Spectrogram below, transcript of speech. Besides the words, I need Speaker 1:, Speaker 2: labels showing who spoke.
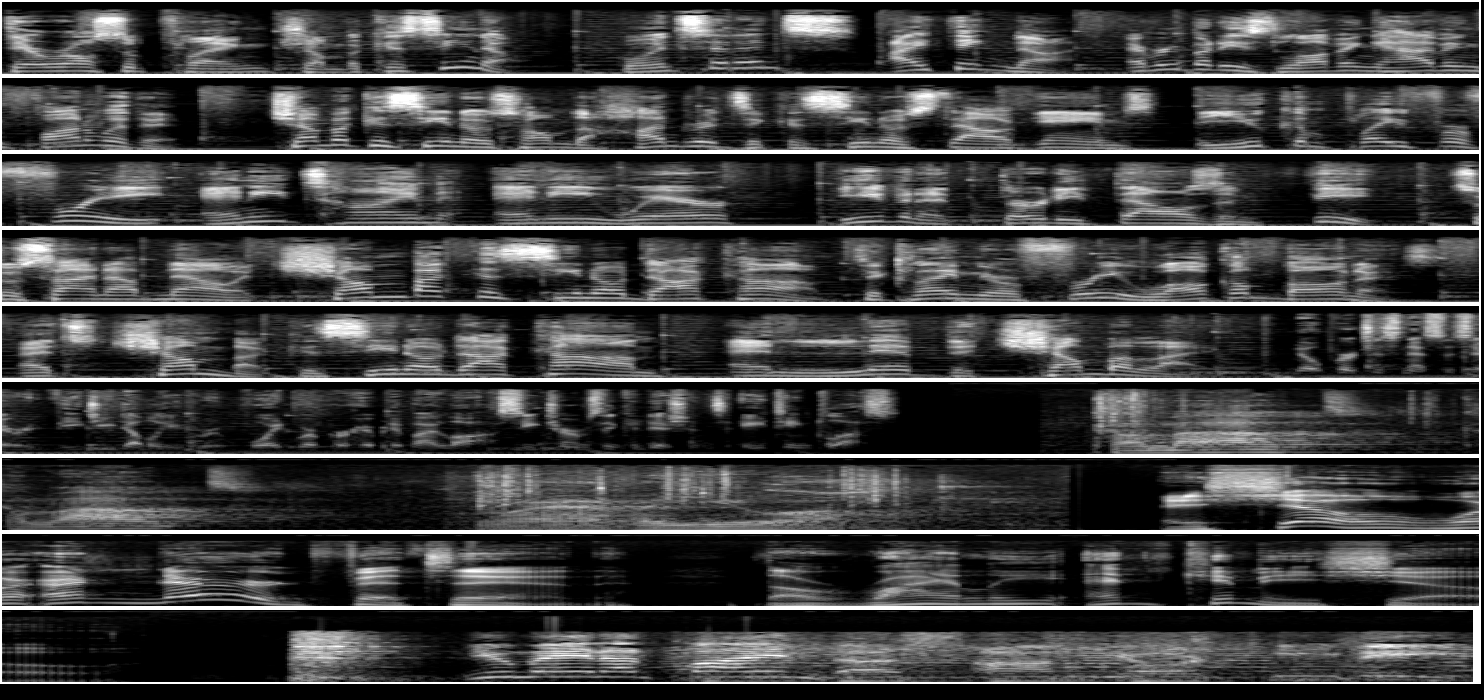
Speaker 1: They were also playing Chumba Casino. Coincidence? I think not. Everybody's loving having fun with it. Chumba Casino is home to hundreds of casino style games that you can play for free anytime, anywhere, even at 30,000 feet. So sign up now at chumbacasino.com to claim your free welcome bonus. That's chumbacasino.com and live the Chumba life.
Speaker 2: No purchase necessary. VGW Group. Void were prohibited by law. See terms and conditions. 18 plus.
Speaker 3: Come out, come out, wherever you are.
Speaker 4: A show where a nerd fits in. The Riley and Kimmy Show.
Speaker 5: You may not find us on your TV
